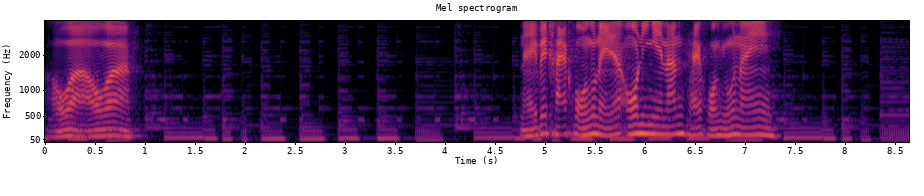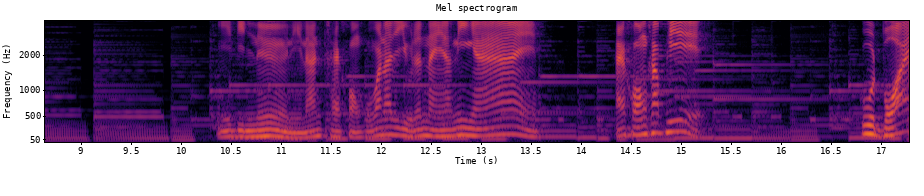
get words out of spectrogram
เอาว่ะเอาว่ะไหนไปขายของตรงไหนนะ อ๋อ นี่ไงร้านขายของอยู่ข้างใน นี่ดินเนอร์นี่ร้านขายของผมว่าน่าจะอยู่ด้านในนะนี่ไงขายของครับพี่กูดบอย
